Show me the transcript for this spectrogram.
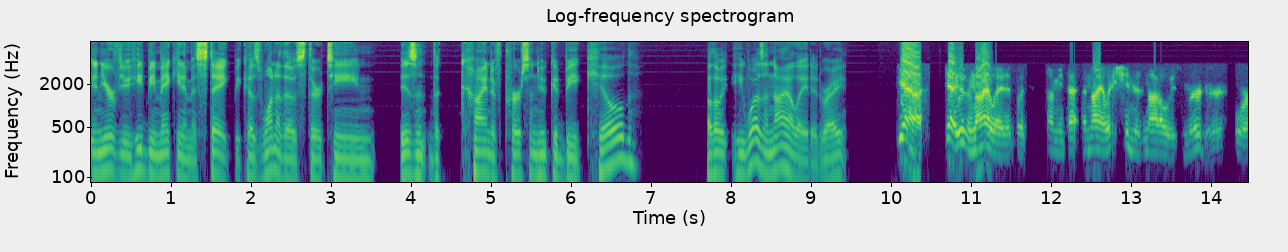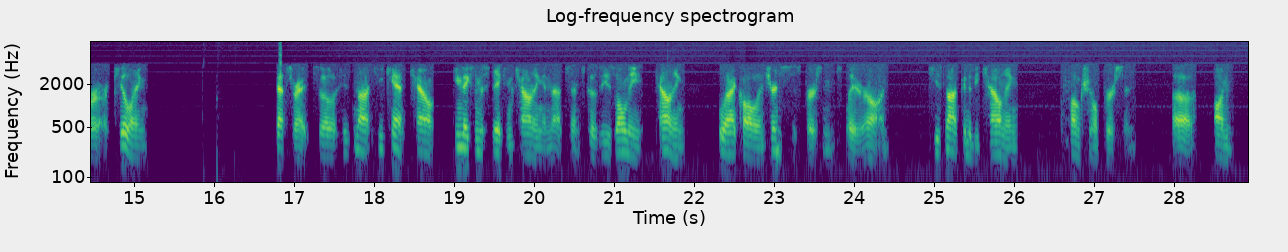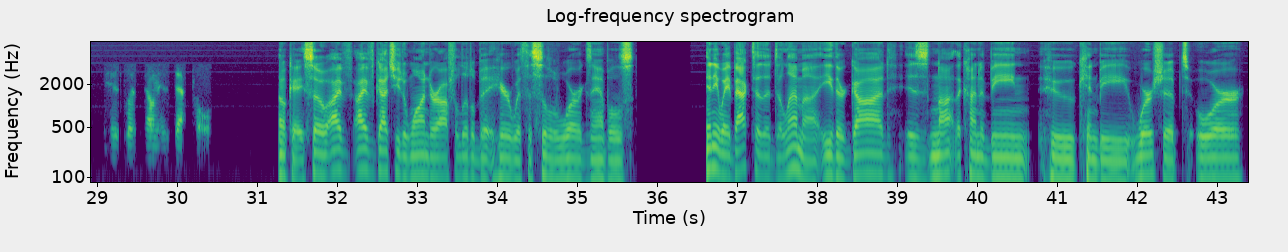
In your view, he'd be making a mistake because one of those 13 isn't the kind of person who could be killed. Although he was annihilated, right? Yeah, Yeah, he was annihilated, but I mean that annihilation is not always murder or a killing. That's right. So he's not. He can't count. He makes a mistake in counting in that sense because he's only counting what I call intrinsic persons later on. He's not going to be counting a functional person uh, on his list on his death toll. Okay, so I've I've got you to wander off a little bit here with the Civil War examples. Anyway, back to the dilemma. Either God is not the kind of being who can be worshipped, or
